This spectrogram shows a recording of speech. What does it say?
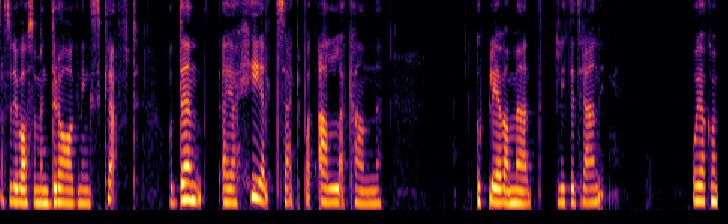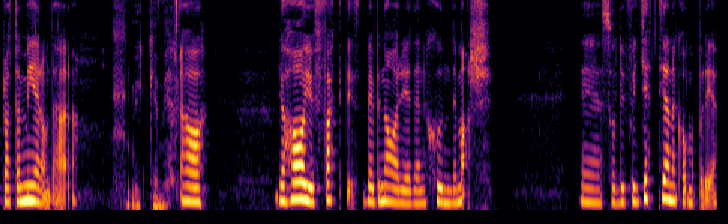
Alltså det var som en dragningskraft. Och den är jag helt säker på att alla kan uppleva med lite träning. Och jag kommer prata mer om det här. Mycket mer. Ja, jag har ju faktiskt webbinarie den 7 mars. Eh, så du får jättegärna komma på det.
